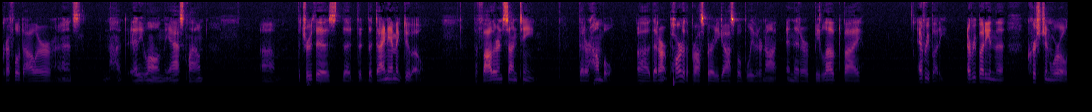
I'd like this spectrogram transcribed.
Creflo Dollar, and it's not Eddie Long, the ass clown. Um, the truth is that the, the dynamic duo, the father and son team, that are humble, uh, that aren't part of the prosperity gospel, believe it or not, and that are beloved by everybody, everybody in the Christian world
